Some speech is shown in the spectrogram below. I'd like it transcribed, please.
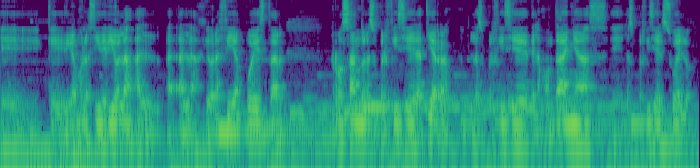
eh, que, digámoslo así, debido a la, geografía puede estar rozando la superficie de la Tierra, la superficie de las montañas, eh, la superficie del suelo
